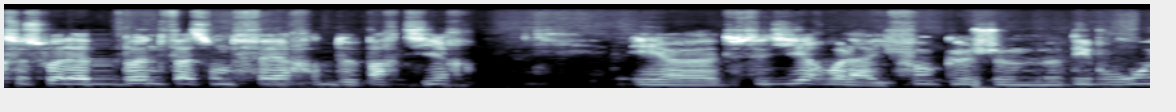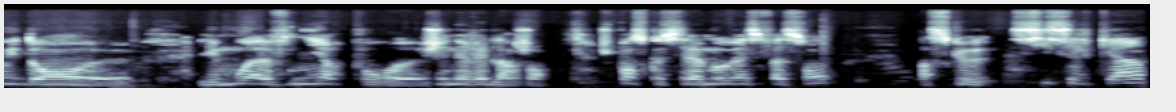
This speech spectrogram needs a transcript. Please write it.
que ce soit la bonne façon de faire, de partir et euh, de se dire voilà, il faut que je me débrouille dans euh, les mois à venir pour générer de l'argent. Je pense que c'est la mauvaise façon parce que si c'est le cas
